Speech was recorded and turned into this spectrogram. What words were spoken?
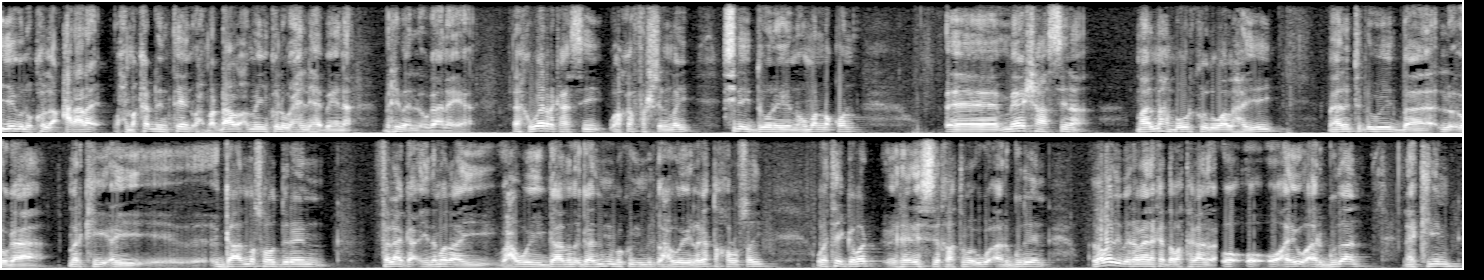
iyaguna kole carare wax ma ka dhinteen wax ma dhaawacmayn kole waxli habeena berri baa la ogaanayaa. Laakiin weerarkaasi waa ka fashilmay siday doonayeen uma noqon meeshaasina maalmahanba warkooda waa la hayay. Maalinta dhaweyd baa la ogaa markii ay gaadmo soo direen. Falaaga ciidamada ay waxaweye gaadmihii markuu yimid waxaweye laga takhalusay. Watay gabadh reer sc khaatuma ugu argudeen. Labadiiba rabaa inay ka daba tagaan oo ay u argudaan. Laakiin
